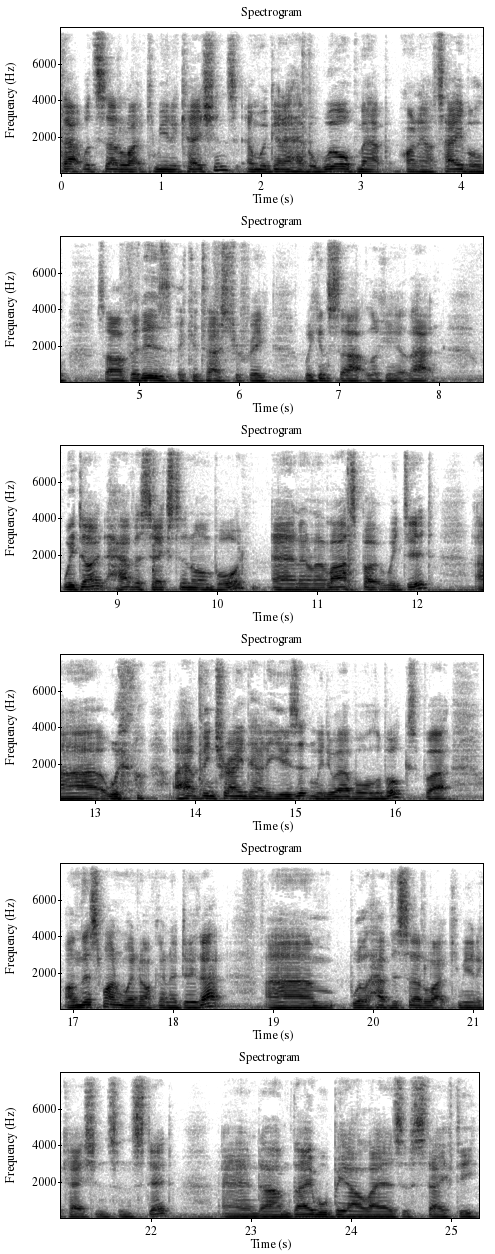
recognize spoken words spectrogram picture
that with satellite communications, and we're going to have a world map on our table. So if it is a catastrophe, we can start looking at that. We don't have a sextant on board, and on our last boat we did. Uh, we, I have been trained how to use it, and we do have all the books, but on this one, we're not going to do that. Um, we'll have the satellite communications instead, and um, they will be our layers of safety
